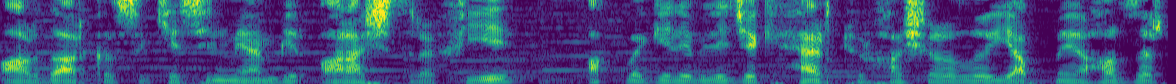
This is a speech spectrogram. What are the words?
Ardı arkası kesilmeyen bir araç trafiği, akla gelebilecek her tür haşaralığı yapmaya hazır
